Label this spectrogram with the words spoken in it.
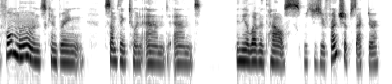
full moons can bring something to an end and in the 11th house which is your friendship sector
